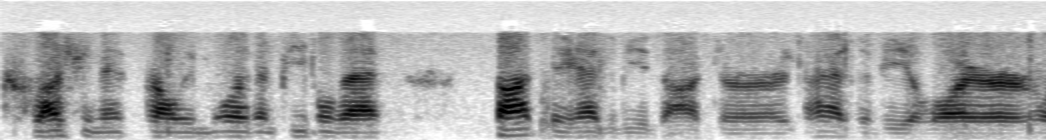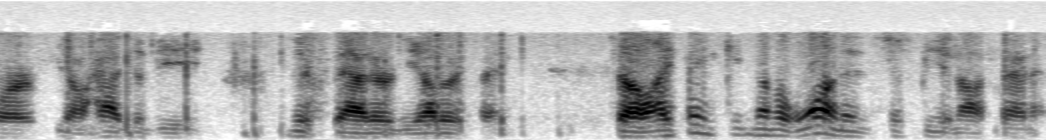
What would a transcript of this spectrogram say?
crushing it probably more than people that thought they had to be a doctor or had to be a lawyer or you know had to be this, that, or the other thing. So I think number one is just being authentic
